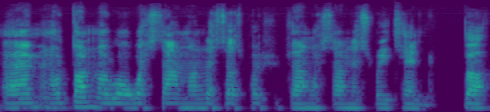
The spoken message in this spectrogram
Um, and I don't know why West Ham, unless they're supposed to be West Ham this weekend. But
